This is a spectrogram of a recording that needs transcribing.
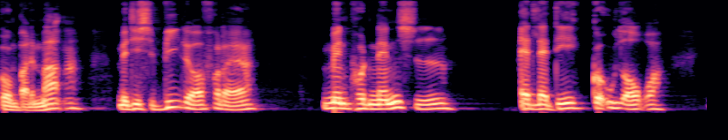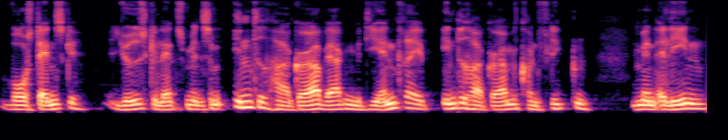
bombardementer, med de civile ofre, der er, men på den anden side, at lade det gå ud over vores danske jødiske landsmænd, som intet har at gøre hverken med de angreb, intet har at gøre med konflikten, men alene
